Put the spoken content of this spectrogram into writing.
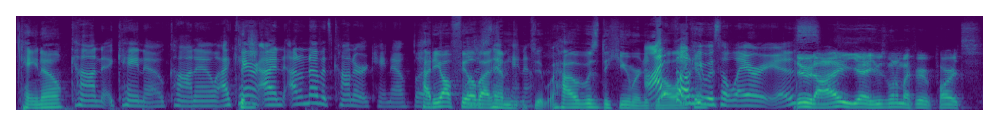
Kano, Kano, Kano, Kano. I can't. I, I don't know if it's Kano or Kano. But how do y'all feel we'll about him? Kano. How was the humor? Did y'all I thought like he him? was hilarious, Dude, I yeah, he was one of my favorite parts.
